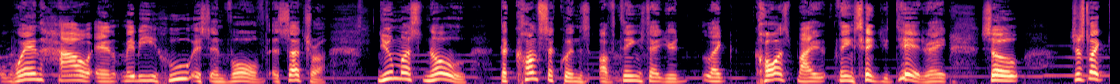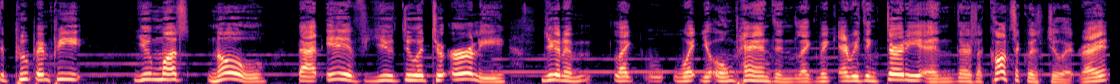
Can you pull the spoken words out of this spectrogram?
when how and maybe who is involved etc you must know the consequence of things that you like caused by things that you did right? So just like the poop and pee you must know that if you do it too early you're gonna like wet your own pants and like make everything dirty and there's a consequence to it right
